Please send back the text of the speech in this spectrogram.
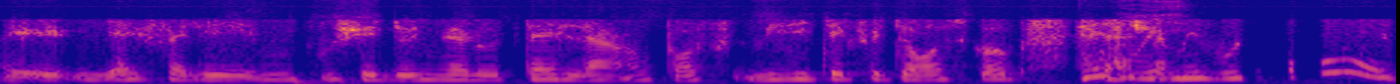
et il, fallait me coucher deux nuits à l'hôtel là, pour visiter le futuroscope. Elle n'a Oui. jamais voulu. Elle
